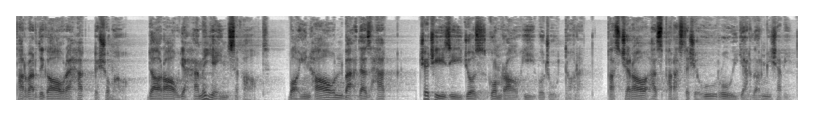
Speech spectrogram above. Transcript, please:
پروردگار حق شما دارای همه این صفات. با این حال بعد از حق چه چیزی جز گمراهی وجود دارد؟ پس چرا از پرستش او روی گردان می شوید؟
